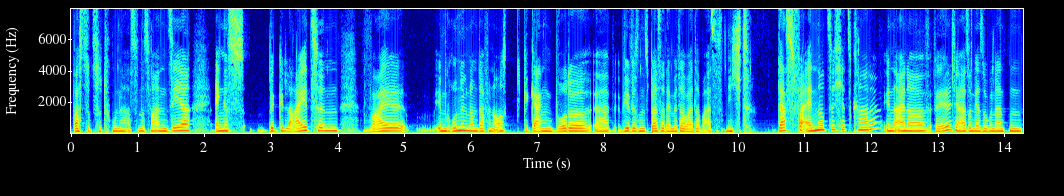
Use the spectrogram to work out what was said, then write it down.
was du zu tun hast. Und es war ein sehr enges Begleiten, weil im Grunde genommen davon ausgegangen wurde, ja, wir wissen es besser, der Mitarbeiter weiß es nicht das verändert sich jetzt gerade in einer Welt, ja, also in der sogenannten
